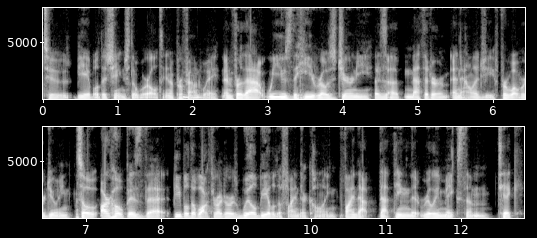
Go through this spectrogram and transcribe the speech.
to be able to change the world in a profound mm-hmm. way. And for that, we use the hero's journey as a method or analogy for what we're doing. So our hope is that people that walk through our doors will be able to find their calling, find that that thing that really makes them tick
